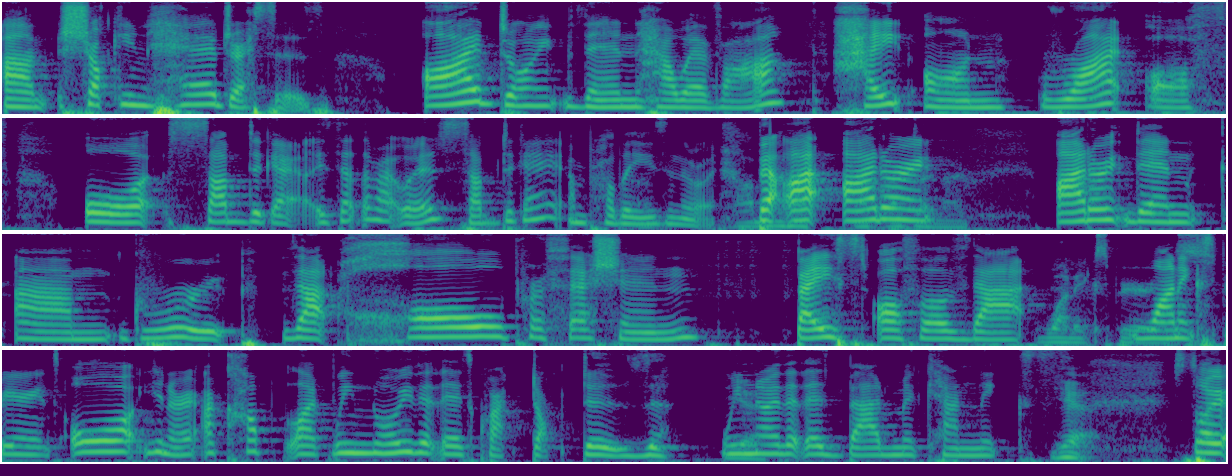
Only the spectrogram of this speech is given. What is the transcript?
um, shocking hairdressers. I don't then, however, hate on, write off, or subjugate. Is that the right word? Subjugate? I'm probably using the right. I'm But I, not- I I don't don't. know. I don't then um, group that whole profession based off of that one experience. one experience or you know a couple like we know that there's quack doctors we Yeah. know that there's bad mechanics Yeah. so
